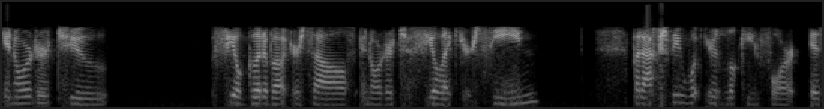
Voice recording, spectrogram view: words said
in order to feel good about yourself, in order to feel like you're seen, but actually what you're looking for is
